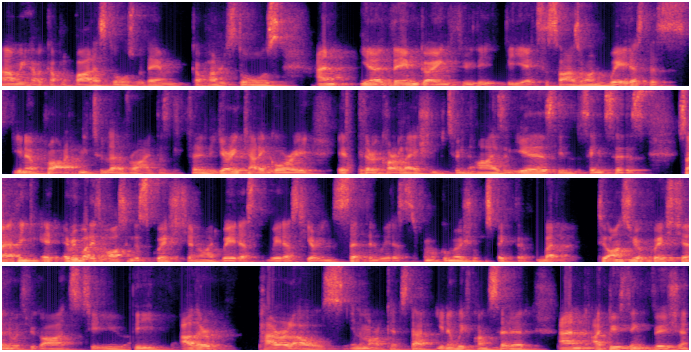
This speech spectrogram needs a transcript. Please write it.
Um, we have a couple of pilot stores with them, a couple hundred stores, and you know, them going through the the exercise around where does this you know product need to live, right? Does it fit in the hearing category? Is there a correlation between the eyes and ears, the senses? So I think it, everybody's asking this question, right? Where does where does hearing sit, and where does from a commercial perspective? But to answer your question with regards to the other parallels in the markets that you know we've considered. And i do think vision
